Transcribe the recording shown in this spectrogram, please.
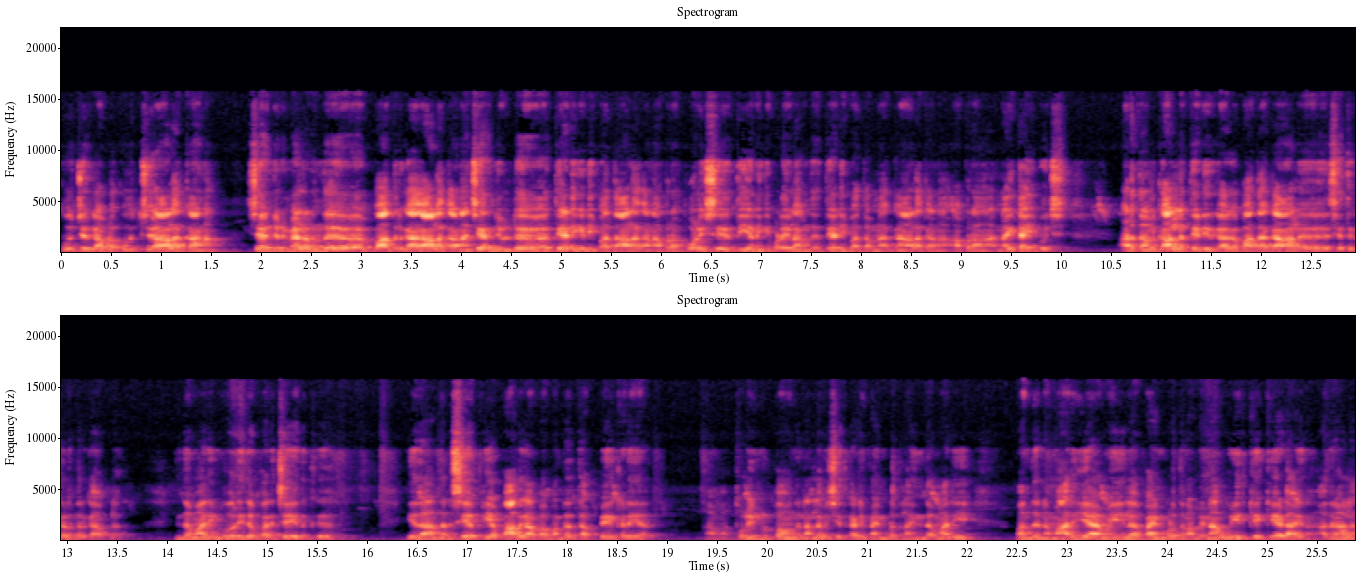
குதிச்சிருக்காப்புல குதிச்சு ஆளை காணாம் சரின்னு சொல்லி மேலே வந்து பார்த்துருக்காங்க ஆளை காணாம் சரின்னு சொல்லிட்டு தேடி கீடி பார்த்து ஆளை காணோம் அப்புறம் போலீஸு தீயணைக்கு படையெல்லாம் வந்து தேடி பார்த்தோம்னாக்கா ஆளை காணோம் அப்புறம் நைட் ஆகி போச்சு. அடுத்த நாள் காலைல தேடி இருக்காங்க பார்த்தாக்கா ஆள் செத்து கிடந்திருக்காப்புல. இந்த மாதிரி விபரீத பரீட்சை இருக்குது எதாக இருந்தாலும் சேஃப்டியாக பாதுகாப்பாக பண்ணுறது தப்பே கிடையாது. ஆமாம் தொழில்நுட்பம் வந்து நல்ல விஷயத்துக்காண்டி பயன்படுத்தலாம். இந்த மாதிரி வந்து நம்ம அறியாமையில் பயன்படுத்தணும் அப்படின்னா உயிர்க்கே கேடாயிரும். அதனால்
